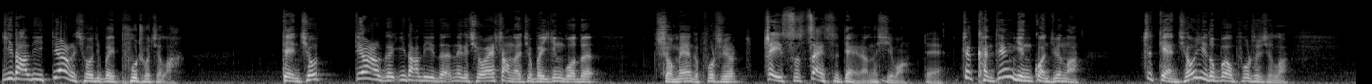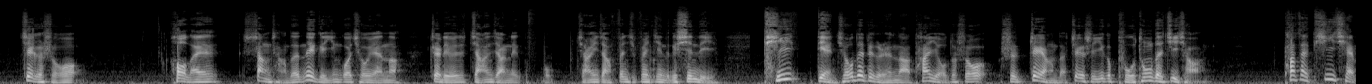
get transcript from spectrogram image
意大利第二个球就被扑出去了。点球第二个意大利的那个球员上来就被英国的守门员给扑出去，这一次再次点燃了希望。对，这肯定赢冠军了，这点球你都不要扑出去了。这个时候，后来上场的那个英国球员呢，这里就讲一讲那个，讲一讲分析分析那个心理。踢点球的这个人呢，他有的时候是这样的，这是一个普通的技巧。他在踢前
